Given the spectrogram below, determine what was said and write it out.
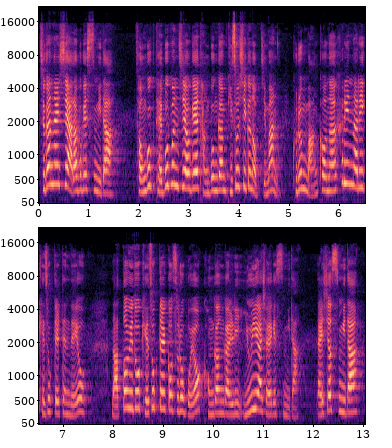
주간 날씨 알아보겠습니다. 전국 대부분 지역에 당분간 비 소식은 없지만 구름 많거나 흐린 날이 계속될 텐데요. 낮더위도 계속될 것으로 보여 건강관리 유의하셔야겠습니다. 날씨였습니다.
